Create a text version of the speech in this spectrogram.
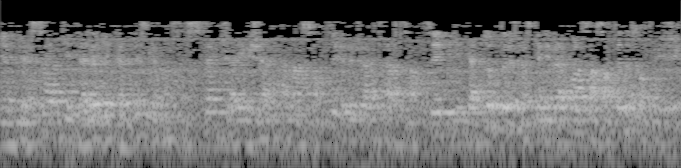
il y a une personne qui était là, qui était triste, comment ça se fait que jamais à m'en sortir, j'arrive à m'en sortir, puis elle était toute triste parce qu'elle n'arrivait pas à s'en sortir de son péché.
